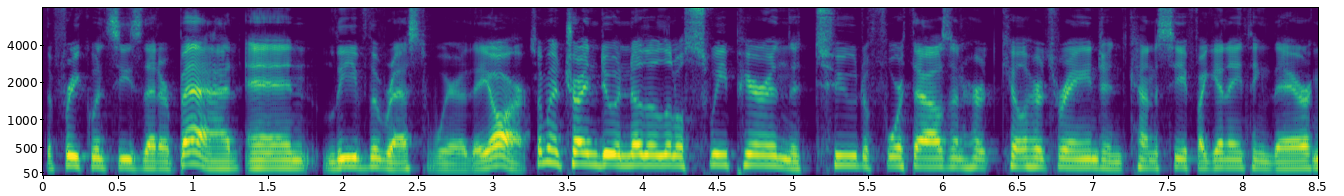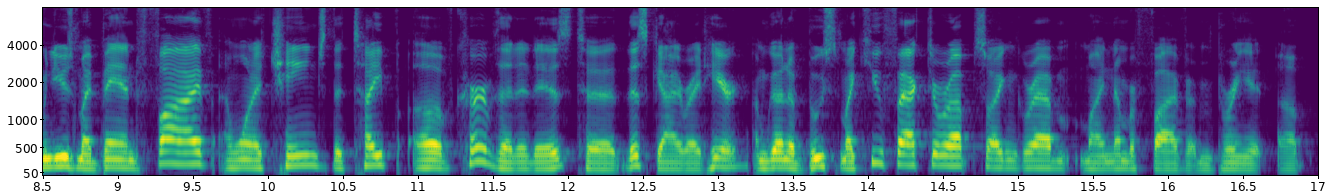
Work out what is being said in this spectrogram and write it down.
the frequencies that are bad and leave the rest where they are. So I'm going to try and do another little sweep here in the 2 to 4,000 hertz, kilohertz range and kind of see if I get anything there. I'm going to use my band 5. I want to change the type of curve that it is to this guy right here. I'm going to boost my Q factor up so I can grab my number 5 and bring it up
